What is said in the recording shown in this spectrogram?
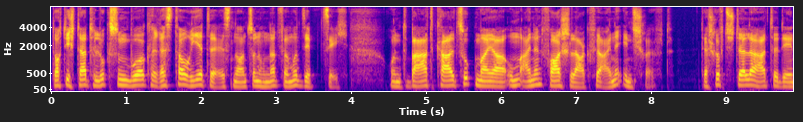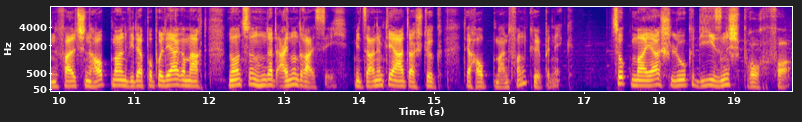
doch die Stadt Luxemburg restaurierte es 1975 und bat Karl Zuckmeier um einen Vorschlag für eine Inschrift. Der Schriftsteller hatte den falschen Hauptmann wieder populär gemacht 1931 mit seinem Theaterstück Der Hauptmann von Köpenick. Zuckmeier schlug diesen Spruch vor.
